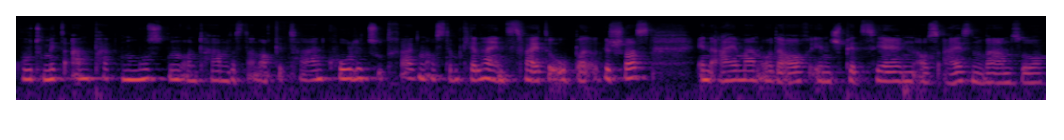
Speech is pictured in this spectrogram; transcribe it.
gut mit anpacken mussten und haben das dann auch getan, Kohle zu tragen aus dem Keller ins zweite Obergeschoss in Eimern oder auch in speziellen aus Eisenwaren, so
